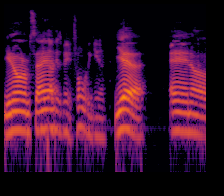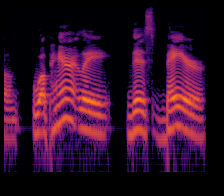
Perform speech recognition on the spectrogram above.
You know what I'm like saying? it's being trolled again. Yeah, and um, well, apparently this bear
